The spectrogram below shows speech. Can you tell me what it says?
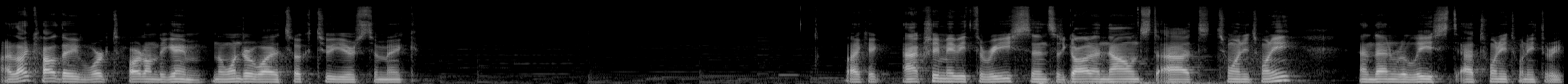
I like how they worked hard on the game. No wonder why it took two years to make. Like, actually, maybe three since it got announced at 2020 and then released at 2023.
